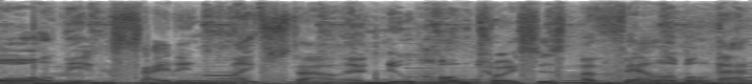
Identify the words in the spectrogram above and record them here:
all the exciting lifestyle and new home choices available at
